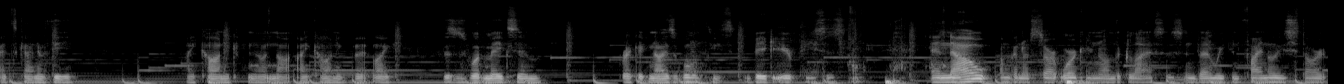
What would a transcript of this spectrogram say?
It's kind of the iconic, no, not iconic, but like this is what makes him recognizable, these big earpieces. And now I'm gonna start working on the glasses and then we can finally start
